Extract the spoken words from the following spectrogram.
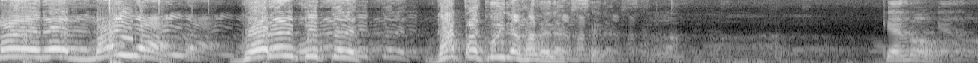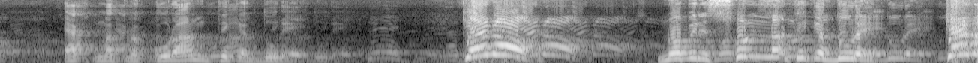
মায়ের মাইরা ঘরের ভিতরে গাটা কইরা ফেলে রাখছে। কেন? একমাত্র কোরআন থেকে দূরে। কেন? নবীর সুন্নাহ থেকে দূরে। কেন?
